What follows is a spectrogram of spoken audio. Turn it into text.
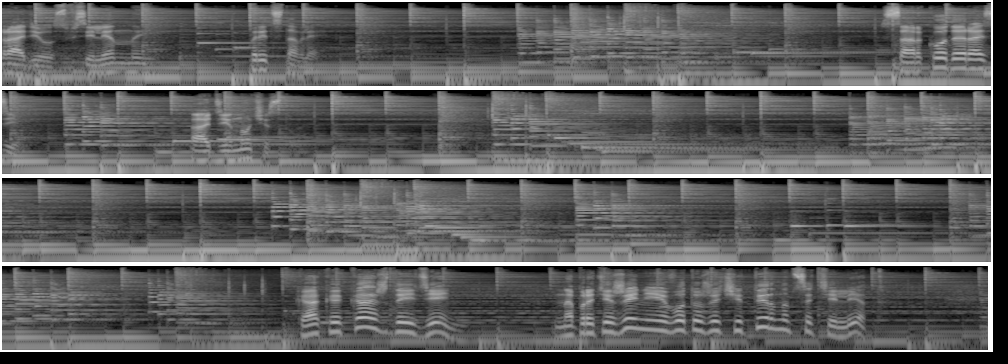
Радиус Вселенной представляет. Саркода Разим. Одиночество. Как и каждый день, на протяжении вот уже 14 лет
